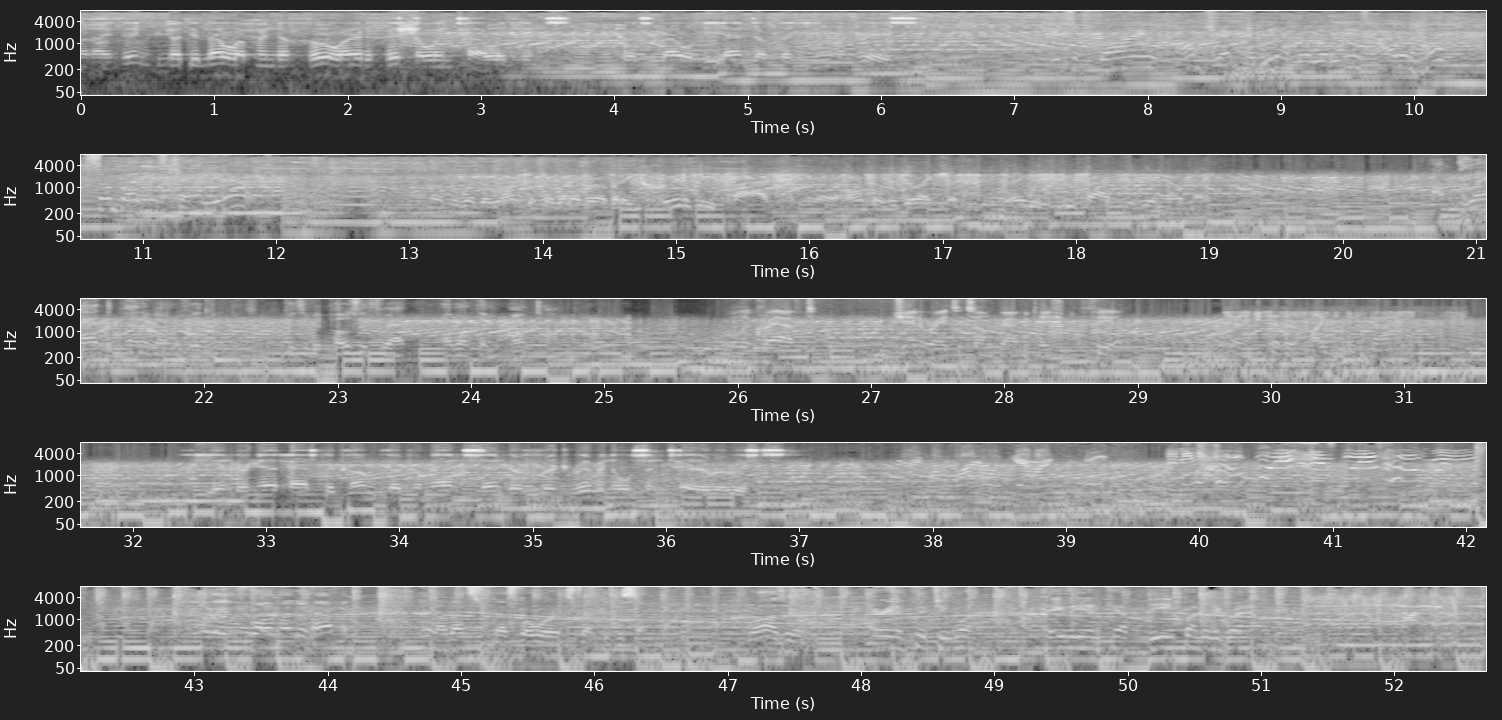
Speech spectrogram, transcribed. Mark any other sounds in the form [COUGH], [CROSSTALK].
But I think the development of full artificial intelligence will spell the end of the human race. It's a flying object and we don't know what it is. I would hope somebody is checking it out. With the rockets or whatever, but incredibly fast, uh, almost the direction. They were too fast to be an airplane. I'm glad the Pentagon is looking at this because if it poses a threat, I want them on top of it. Well, the craft generates its own gravitational field. So you said there's lights in the sky? The internet has become the command center for criminals and terrorists. Aliens won't let it happen. You know, that's that's what we're instructed to say. Roswell, Area 51. Alien kept deep under the ground.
